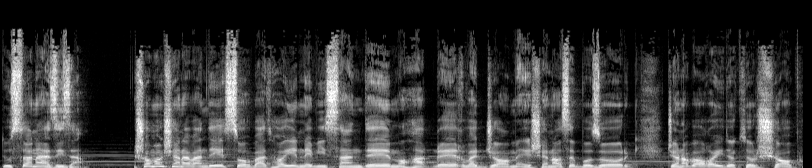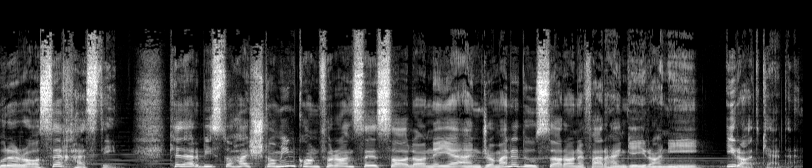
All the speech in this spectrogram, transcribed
دوستان عزیزم شما شنونده صحبت های نویسنده، محقق و جامعه شناس بزرگ جناب آقای دکتر شاپور راسخ هستیم که در 28 مین کنفرانس سالانه انجمن دوستداران فرهنگ ایرانی ایراد کردند.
